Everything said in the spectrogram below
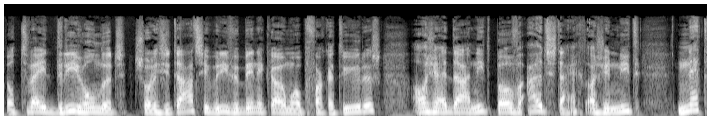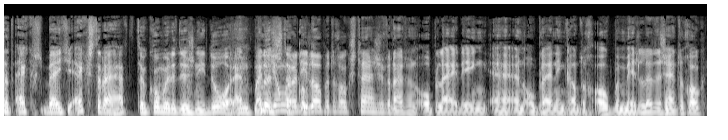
wel 200, 300 sollicitatiebrieven binnenkomen op vacatures. Als jij daar niet bovenuit stijgt, als je niet net dat ex beetje extra hebt... dan kom je er dus niet door. En maar plus, die jongeren die lopen toch ook stage vanuit hun opleiding? Uh, een opleiding kan toch ook bemiddelen? Er zijn toch ook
